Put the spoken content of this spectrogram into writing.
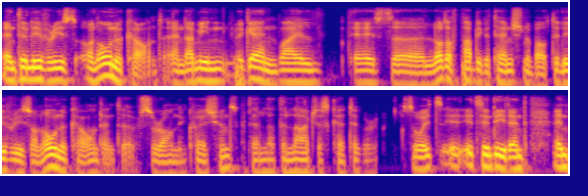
and deliveries on own account. And I mean, again, while there's a lot of public attention about deliveries on own account and the surrounding questions, they're the largest category. So it's it's indeed, and and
